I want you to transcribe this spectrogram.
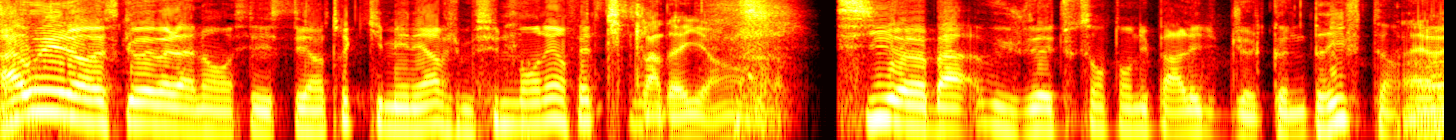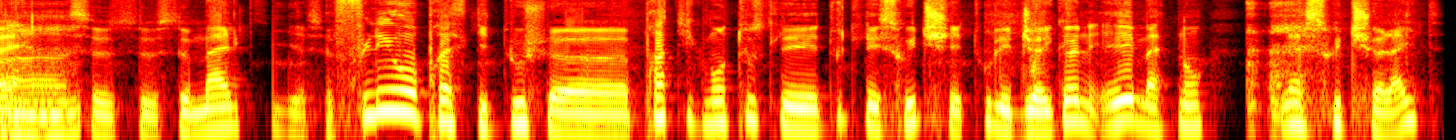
Ah oui, non, parce que voilà, non, c'est un truc qui m'énerve. Je me suis demandé en fait Petit clin d'œil. hein. Si, euh, bah, vous avez tous entendu parler du Joy-Con Drift, hein, ouais. euh, ce, ce- ce mal qui, ce fléau presque qui touche euh, pratiquement tous les, toutes les Switch et tous les Joy-Con et maintenant la Switch Lite.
